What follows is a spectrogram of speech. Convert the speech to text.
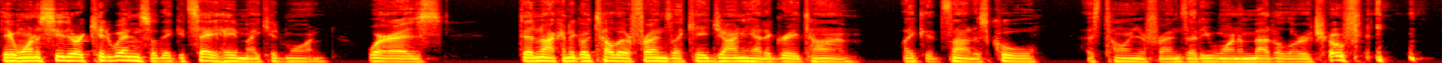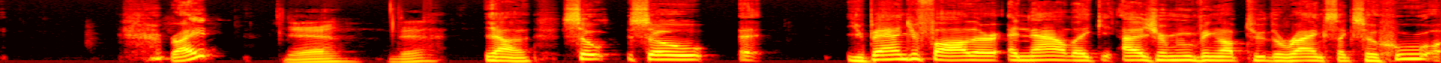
they want to see their kid win so they could say hey my kid won Whereas they're not going to go tell their friends like, "Hey, Johnny had a great time." Like it's not as cool as telling your friends that he won a medal or a trophy, right? Yeah, yeah, yeah. So, so you banned your father, and now, like, as you're moving up through the ranks, like, so who,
